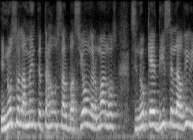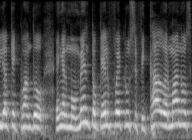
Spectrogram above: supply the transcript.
Y no solamente trajo salvación, hermanos, sino que dice la Biblia que cuando en el momento que Él fue crucificado, hermanos,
